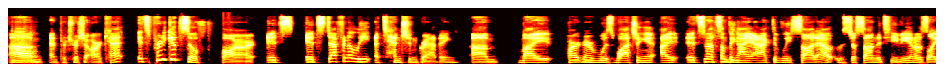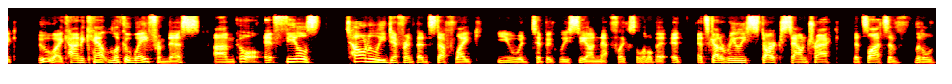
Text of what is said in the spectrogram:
um, and Patricia Arquette. It's pretty good so far. It's it's definitely attention grabbing. Um, my partner was watching it. I it's not something I actively sought out. It was just on the TV, and I was like, "Ooh, I kind of can't look away from this." Um, cool. it feels tonally different than stuff like you would typically see on Netflix a little bit. It it's got a really stark soundtrack that's lots of little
